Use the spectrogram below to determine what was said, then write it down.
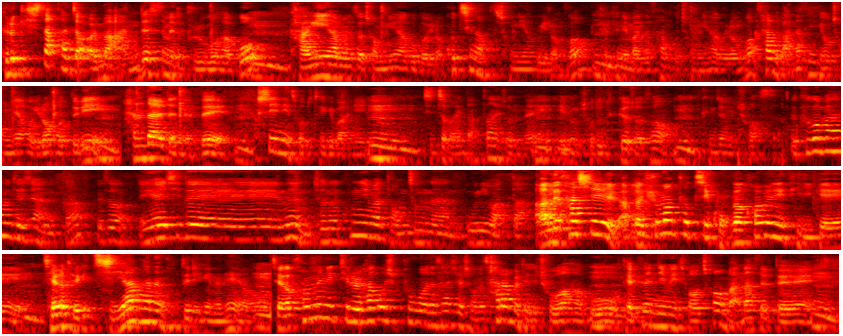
그렇게 시작한 지 얼마 안 됐음에도 불구하고 음. 강의하면서 정리하고 뭐 이런 코칭하면서 정리하고 이런 거 음. 대표님 만나서 거 정리하고 이런 거 사람들 만나서 얘기하고 정리하고 이런 것들이 음. 한달 됐는데 음. 확신이 저도 되게 많이 음. 진짜 많이 단단해졌네 음, 음. 이런 게 저도 느껴져서 음. 굉장히 좋았어요 그것만 하면 되지 않을까? 그래서 AI 시대는 저는 콩님한테 엄청난 운이 왔다. 아 근데 사실 아까 음. 휴먼 터치 공간 커뮤니티 이게 음. 제가 되게 지향하는 것들이기는 해요. 음. 제가 커뮤니티를 하고 싶은 거는 사실 저는 사람을 되게 좋아하고 음. 대표님이 저 처음 만났을 때 음.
